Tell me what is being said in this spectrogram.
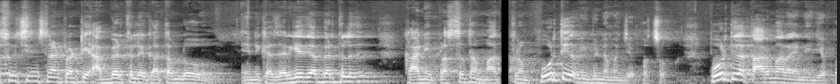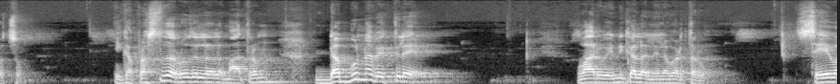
సూచించినటువంటి అభ్యర్థులే గతంలో ఎన్నిక జరిగేది అభ్యర్థులది. కానీ ప్రస్తుతం మాత్రం పూర్తిగా విభిన్నమని చెప్పొచ్చు. పూర్తిగా తారుమారని చెప్పొచ్చు. ఇక ప్రస్తుత రోజులలో మాత్రం డబ్బున్న వ్యక్తులే వారు ఎన్నికల్లో నిలబడతారు. సేవ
